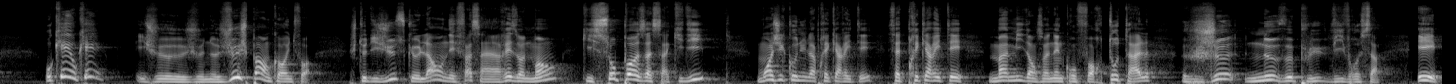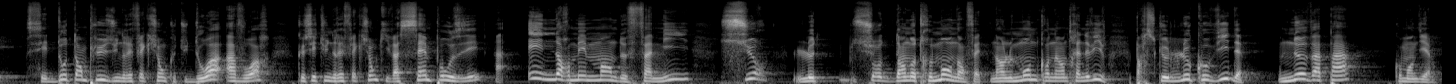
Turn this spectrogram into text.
Ok, ok. Et je, je ne juge pas encore une fois. Je te dis juste que là, on est face à un raisonnement qui s'oppose à ça, qui dit, moi j'ai connu la précarité, cette précarité m'a mis dans un inconfort total, je ne veux plus vivre ça. Et c'est d'autant plus une réflexion que tu dois avoir que c'est une réflexion qui va s'imposer à énormément de familles sur le, sur, dans notre monde en fait, dans le monde qu'on est en train de vivre. Parce que le Covid ne va pas, comment dire,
